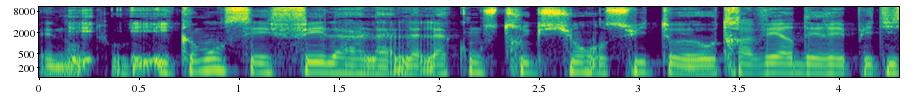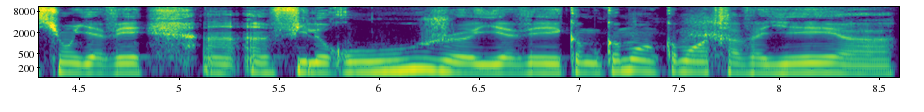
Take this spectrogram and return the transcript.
et, dans tout. Et, comment s'est fait la, la, la, construction ensuite euh, au travers des répétitions? Il y avait un, un, fil rouge. Il y avait comme comment comment a travaillé à,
